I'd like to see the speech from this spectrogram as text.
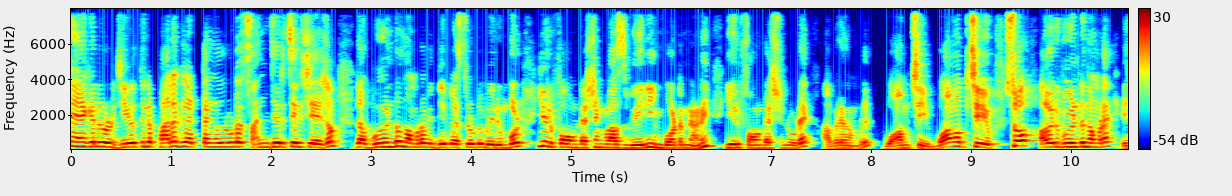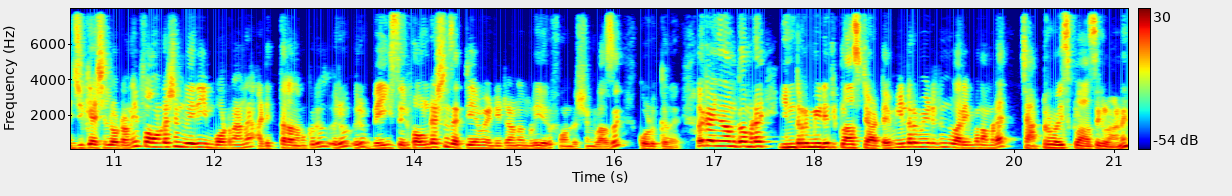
മേഖലകളിലൂടെ ജീവിതത്തിന്റെ പല ഘട്ടങ്ങളിലൂടെ സഞ്ചരിച്ചതിന് ശേഷം ഇതാ വീണ്ടും നമ്മുടെ വിദ്യാഭ്യാസത്തിലോട്ട് വരുമ്പോൾ ഈ ഒരു ഫൗണ്ടേഷൻ ക്ലാസ് വെരി ഇമ്പോർട്ടന്റ് ആണ്. ഈ ഒരു ഫൗണ്ടേഷനിലൂടെ അവരെ നമ്മൾ വാം ചെയ്യും വാം അപ്പ് ചെയ്യും. സോ അവർ വീണ്ടും നമ്മുടെ എഡ്യൂക്കേഷനിലോട്ടാണ് ഈ ഫൗണ്ടേഷൻ വെരി ഇമ്പോർട്ടന്റ് ആണ്. അടിത്തറ നമുക്കൊരു ഒരു ഒരു ബേസ് ഒരു ഫൗണ്ടേഷൻ സെറ്റ് ചെയ്യാൻ വേണ്ടിയിട്ടാണ് നമ്മൾ ഈ ഒരു ഫൗണ്ടേഷൻ ക്ലാസ് കൊടുക്കുന്നത്. അത് കഴിഞ്ഞ് നമുക്ക് നമ്മുടെ ഇന്റർമീഡിയറ്റ് ക്ലാസ് സ്റ്റാർട്ട് ചെയ്യും ഇന്റർമീഡിയറ്റ് എന്ന് പറയുമ്പോൾ നമ്മുടെ ചാപ്റ്റർ വൈസ് ക്ലാസ്സുകളാണ്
